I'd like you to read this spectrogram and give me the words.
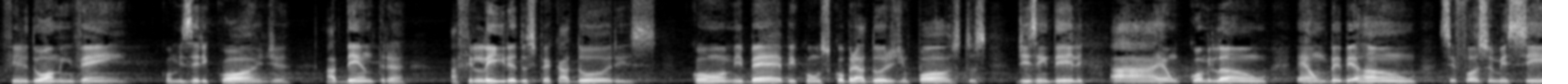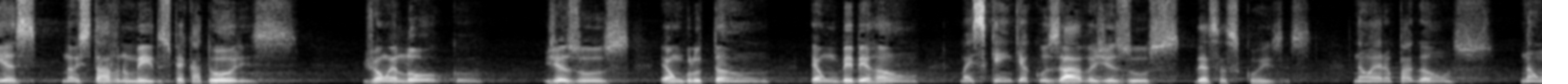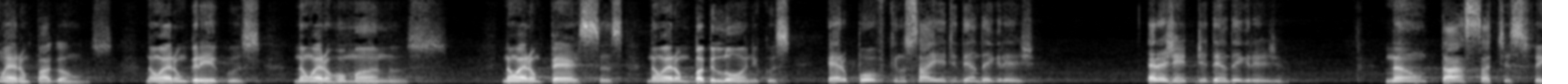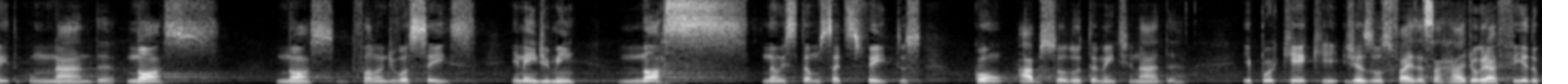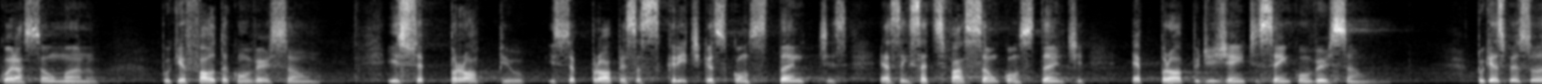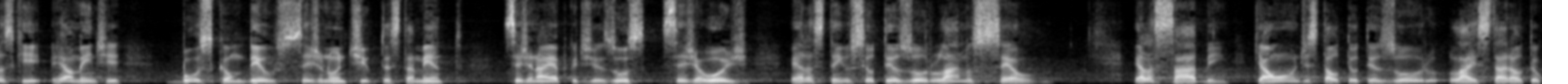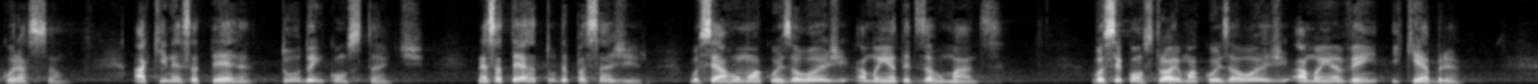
O filho do homem vem com misericórdia, adentra a fileira dos pecadores, come, bebe com os cobradores de impostos, dizem dele: ah, é um comilão, é um beberrão, se fosse o Messias, não estava no meio dos pecadores. João é louco, Jesus é um glutão, é um beberrão, mas quem que acusava Jesus dessas coisas? Não eram pagãos, não eram pagãos, não eram gregos, não eram romanos, não eram persas, não eram babilônicos, era o povo que não saía de dentro da igreja. Era gente de dentro da igreja. Não está satisfeito com nada. Nós, nós, falando de vocês e nem de mim, nós não estamos satisfeitos com absolutamente nada. E por que que Jesus faz essa radiografia do coração humano? Porque falta conversão. Isso é próprio, isso é próprio, essas críticas constantes, essa insatisfação constante é próprio de gente sem conversão. Porque as pessoas que realmente buscam Deus, seja no Antigo Testamento, seja na época de Jesus, seja hoje, elas têm o seu tesouro lá no céu. Elas sabem que aonde está o teu tesouro, lá estará o teu coração. Aqui nessa terra, tudo é inconstante. Nessa terra, tudo é passageiro. Você arruma uma coisa hoje, amanhã está desarrumado. Você constrói uma coisa hoje, amanhã vem e quebra.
